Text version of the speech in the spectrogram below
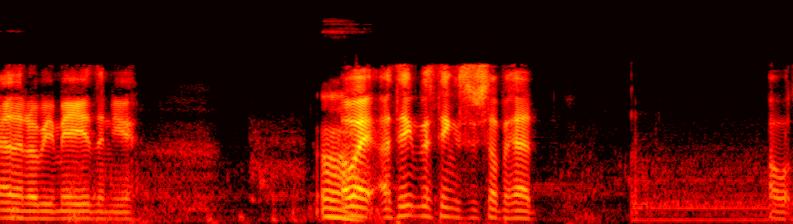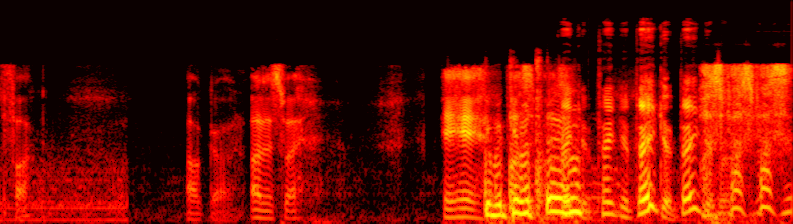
And then it'll be me, then you. Oh, Oh wait, I think the thing's just up ahead. Oh, what the fuck? Oh god. Oh, this way. Here, here. Give it, give it to him. Take it, take it, take it, take Pass, it. pass, pass.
